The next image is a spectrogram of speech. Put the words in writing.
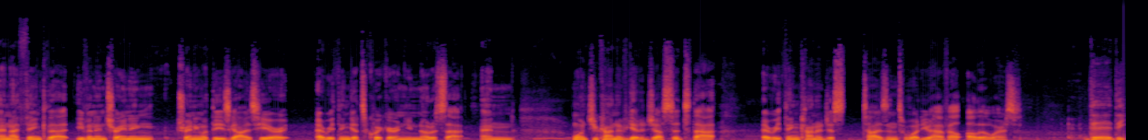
and I think that even in training, training with these guys here, everything gets quicker and you notice that. And once you kind of get adjusted to that, everything kind of just ties into what you have elsewhere. The the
